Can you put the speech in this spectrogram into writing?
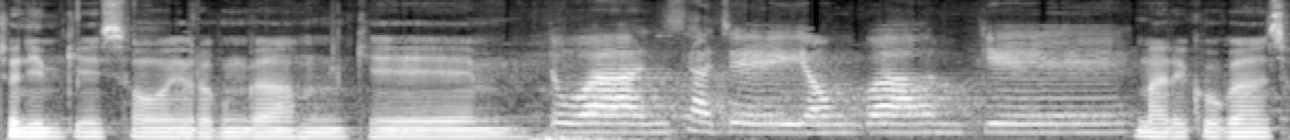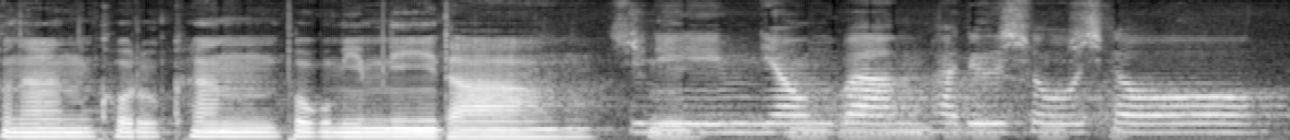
주님께서 여러분과 함께 또한 사제의 영과 함께 마르코가 전한 거룩한 복음입니다. 주님 영광 받으소서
